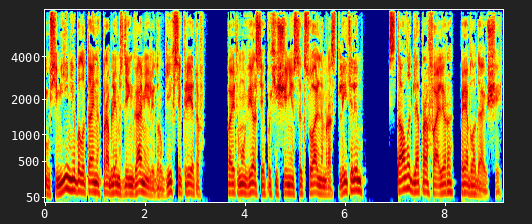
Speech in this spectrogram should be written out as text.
У семьи не было тайных проблем с деньгами или других секретов, поэтому версия похищения сексуальным растлителем стала для профайлера преобладающей.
